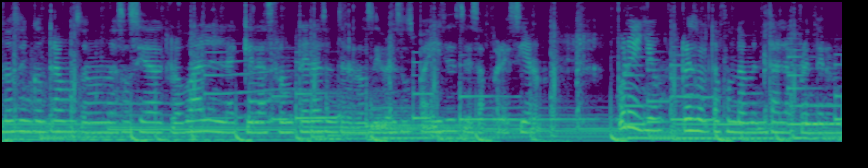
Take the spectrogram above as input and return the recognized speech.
Nos encontramos en una sociedad global en la que las fronteras entre los diversos países desaparecieron. Por ello, resulta fundamental aprender un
